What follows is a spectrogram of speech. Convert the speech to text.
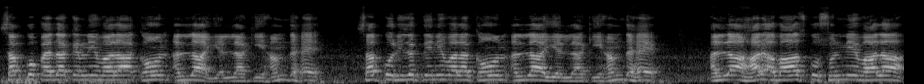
سب کو پیدا کرنے والا کون؟ اللہ، یہ اللہ کی حمد ہے۔ سب کو رزق دینے والا کون؟ اللہ، یہ اللہ کی حمد ہے۔ اللہ ہر آواز کو سننے والا،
